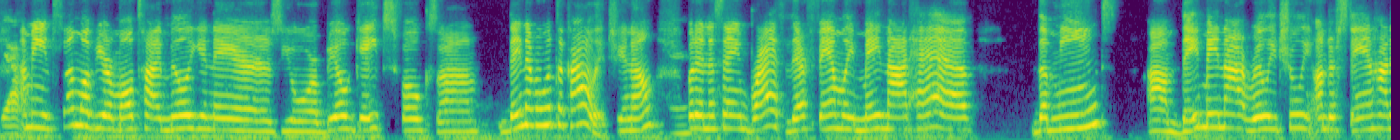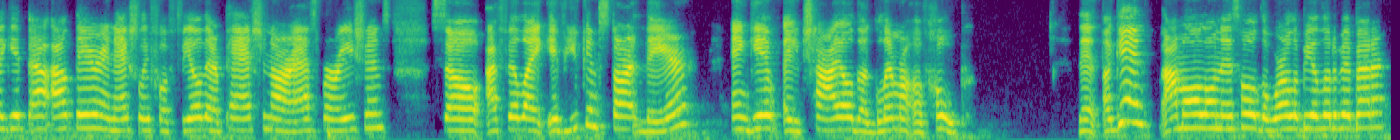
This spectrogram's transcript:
Yeah. I mean, some of your multimillionaires, your Bill Gates folks, um, they never went to college, you know. Okay. But in the same breath, their family may not have the means um, they may not really truly understand how to get that out there and actually fulfill their passion or aspirations. So I feel like if you can start there and give a child a glimmer of hope, then again, I'm all on this whole the world will be a little bit better.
